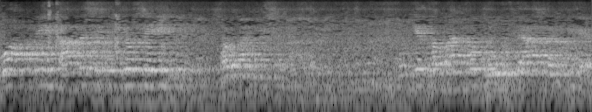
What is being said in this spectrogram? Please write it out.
वो अपने कार्य सिद्धियों से ही भगवान की सेवा उनके भगवान को भूख प्यास करती है,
